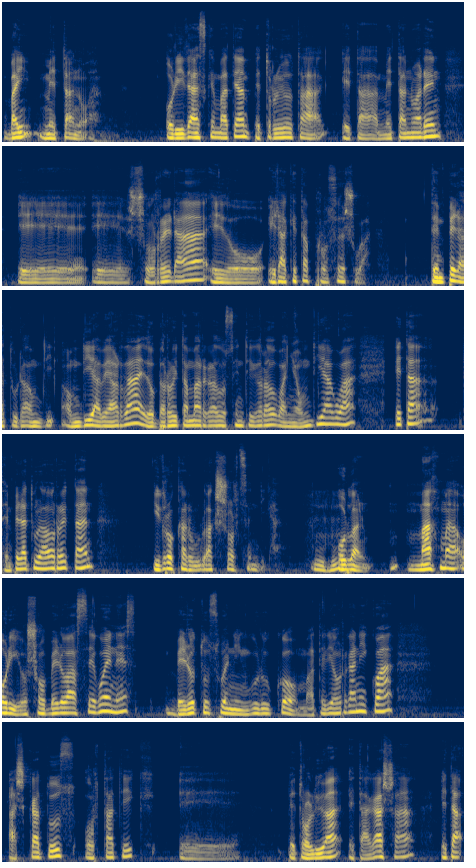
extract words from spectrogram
bai metanoa. Hori da azken batean petrolio eta, eta metanoaren e, e, sorrera edo eraketa prozesua. Temperatura handia behar da, edo berroita mar grado zentigrado, baina handiagoa, eta temperatura horretan hidrokarburoak sortzen dira. Mm Orduan, magma hori oso beroa zegoenez, berotu zuen inguruko materia organikoa, askatuz hortatik e, petrolioa eta gasa, eta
